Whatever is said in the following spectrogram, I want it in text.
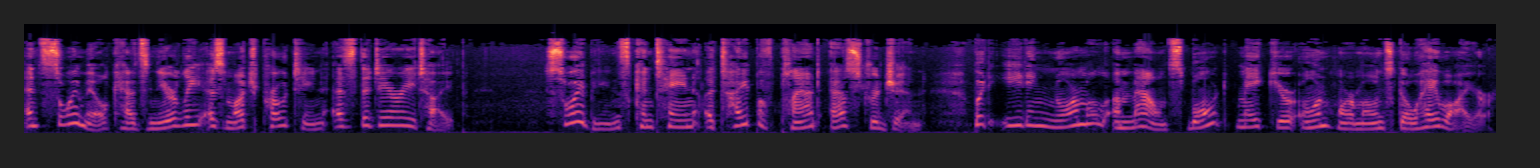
And soy milk has nearly as much protein as the dairy type. Soybeans contain a type of plant estrogen, but eating normal amounts won't make your own hormones go haywire.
